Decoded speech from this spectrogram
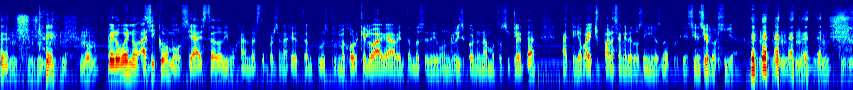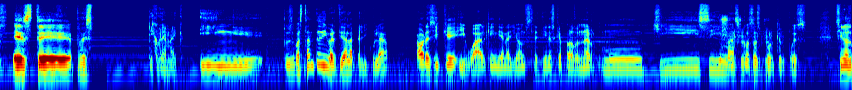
Pero bueno, así como se ha estado dibujando este personaje de Tom Cruise, pues mejor que lo haga aventándose de un risco en una motocicleta a que le vaya a chupar la sangre a los niños, ¿no? Porque cienciología. este, pues, híjole, Mike. Y pues bastante divertida la película ahora sí que igual que Indiana Jones le tienes que perdonar muchísimas cosas porque pues si nos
